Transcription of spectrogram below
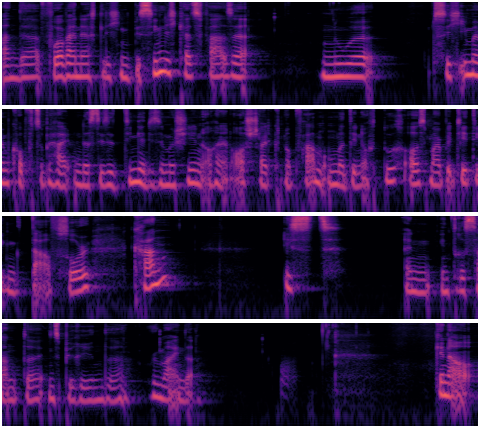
an der vorweihnachtlichen Besinnlichkeitsphase. Nur sich immer im Kopf zu behalten, dass diese Dinge, diese Maschinen auch einen Ausschaltknopf haben und man den auch durchaus mal betätigen darf, soll, kann, ist ein interessanter, inspirierender Reminder. Genau,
